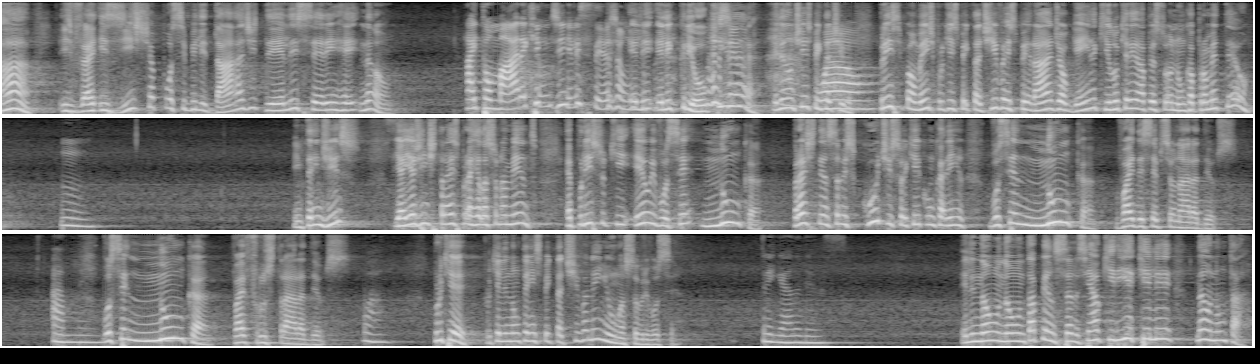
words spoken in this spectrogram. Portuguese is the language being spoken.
Ah, existe a possibilidade deles serem rei. Não. Ai, tomara que um dia eles sejam. Ele, ele criou o que é. Ele não tinha expectativa. Uau. Principalmente porque expectativa é esperar de alguém aquilo que a pessoa nunca prometeu. Hum. Entende isso? E aí a gente traz para relacionamento. É por isso que eu e você nunca, preste atenção, escute isso aqui com carinho. Você nunca vai decepcionar a Deus. Amém. Você nunca vai frustrar a Deus. Uau. Por quê? Porque Ele não tem expectativa nenhuma sobre você. Obrigada, Deus. Ele não não está pensando assim, ah, eu queria que ele. Não, não está.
